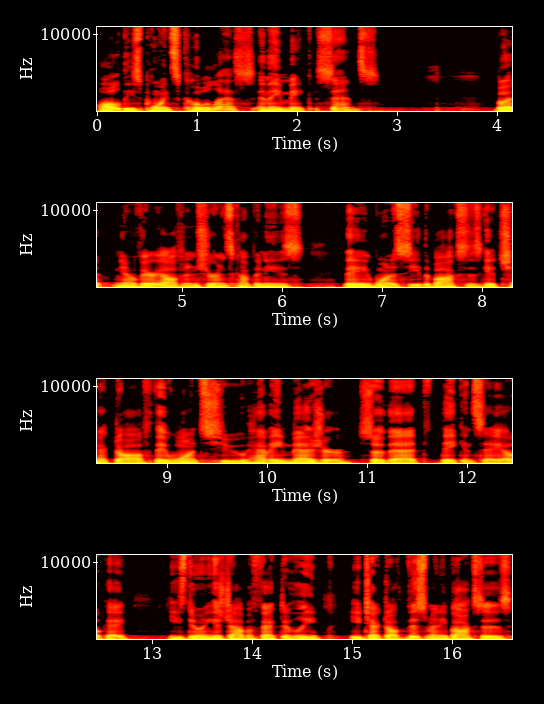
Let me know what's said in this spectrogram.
all these points coalesce and they make sense. But, you know, very often insurance companies they want to see the boxes get checked off. They want to have a measure so that they can say, okay, he's doing his job effectively. He checked off this many boxes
